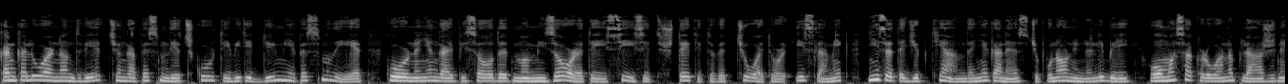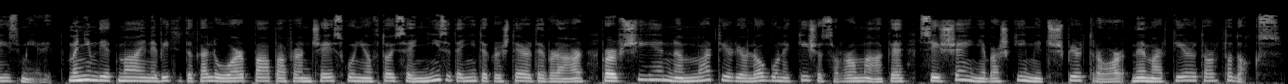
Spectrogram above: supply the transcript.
Kanë kaluar nëntë vjet që nga pesëmbëdhjetë shkurti i vitit dy mijë e pesëmbëdhjetë, kur në një nga episodet më mizore të ISIS-it, shtetit të vetëquajtur islamik, njëzet egjiptianë dhe një ganez që punonin në Libi u masakruan në plazhin e Izmirit. Më njëmbëdhjetë majin e vitit të kaluar, Papa Francesku njoftoi se njëzet e një të krishterët e vrarë përfshihen në martiriologun e Kishës Romake si shenjë e bashkimit shpirtëror me martirët ortodoksë.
